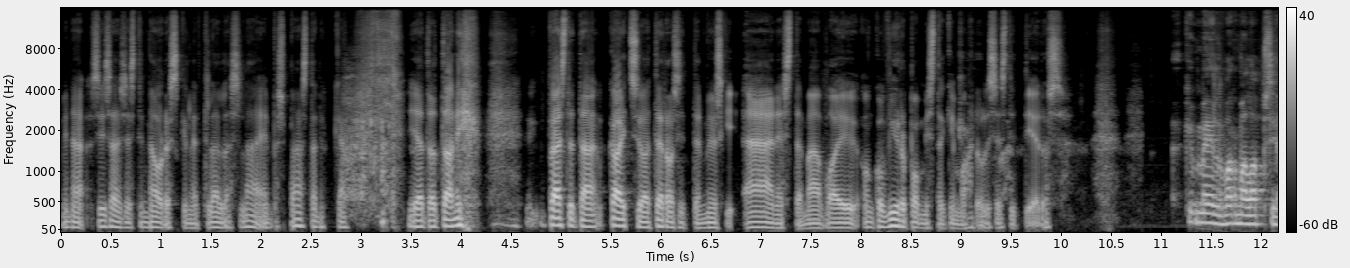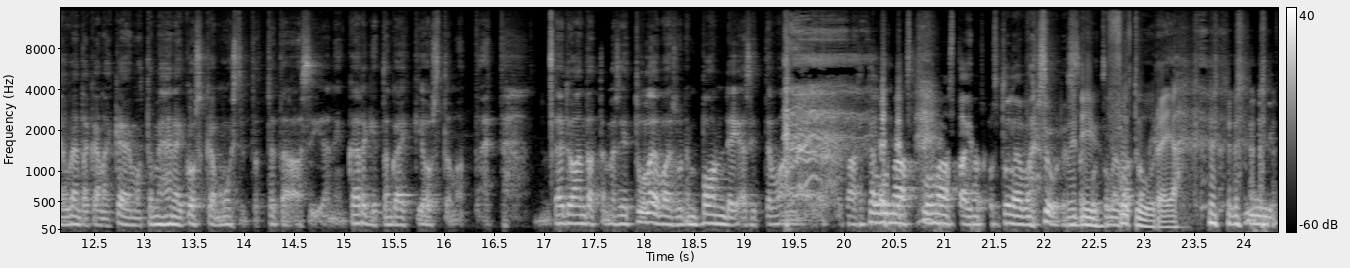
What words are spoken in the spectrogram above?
minä sisäisesti naureskelin, että lälläs lää, enpäs päästänytkään. Ja tota, niin, päästetään Kaitsio ja Tero sitten myöskin äänestämään, vai onko virpomistakin mahdollisesti tiedossa? Kyllä meillä varmaan lapsia oven takana käy, mutta mehän ei koskaan muisteta tätä asiaa, niin karkit on kaikki ostamatta. Että täytyy antaa tämmöisiä tulevaisuuden bondeja sitten vaan näille, että sitten lunastaa, lunastaa joskus tulevaisuudessa. Niin, futuureja. niin,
